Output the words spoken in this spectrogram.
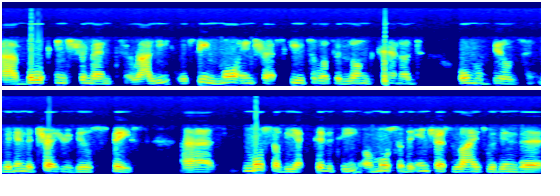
uh, both instruments rally. We've seen more interest skewed towards the long-tenured OMO bills within the Treasury bill space. Uh, most of the activity or most of the interest lies within the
